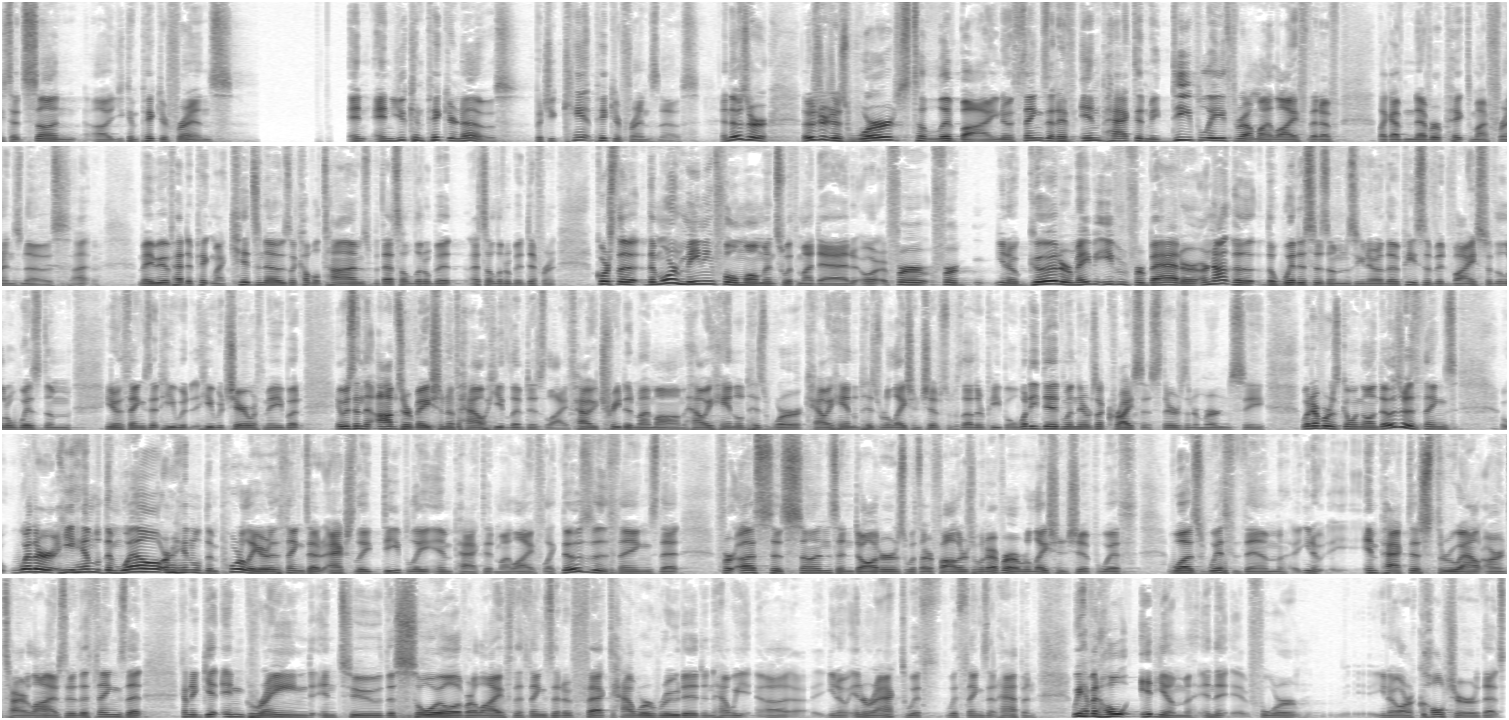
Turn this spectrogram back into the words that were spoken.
he said, "Son, uh, you can pick your friends, and and you can pick your nose, but you can't pick your friend's nose." And those are those are just words to live by. You know, things that have impacted me deeply throughout my life that have like I've never picked my friend's nose. I, Maybe I've had to pick my kid's nose a couple times, but that's a little bit that's a little bit different. Of course, the, the more meaningful moments with my dad, or for for you know good or maybe even for bad, are, are not the the witticisms, you know, the piece of advice or the little wisdom, you know, things that he would he would share with me, but it was in the observation of how he lived his life, how he treated my mom, how he handled his work, how he handled his relationships with other people, what he did when there was a crisis, there's an emergency, whatever was going on. Those are the things, whether he handled them them well or handled them poorly are the things that actually deeply impacted my life. Like, those are the things that, for us as sons and daughters with our fathers, whatever our relationship with was with them, you know, impact us throughout our entire lives. They're the things that kind of get ingrained into the soil of our life, the things that affect how we're rooted and how we, uh, you know, interact with, with things that happen. We have a whole idiom in the, for you know our culture that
